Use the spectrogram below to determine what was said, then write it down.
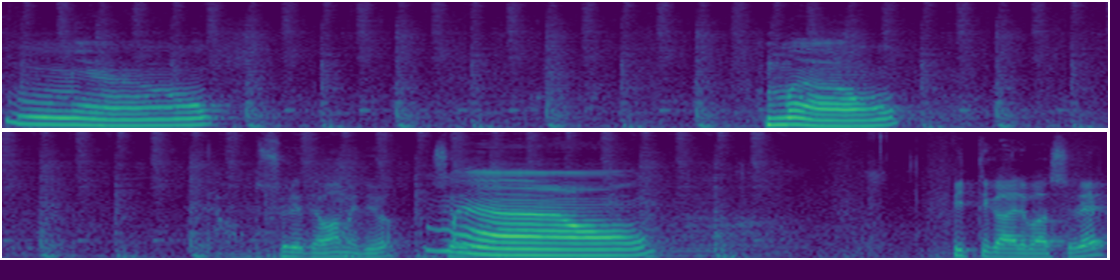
Miau. Miau. Süre devam ediyor. Süre Miau. Bitti galiba süre.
